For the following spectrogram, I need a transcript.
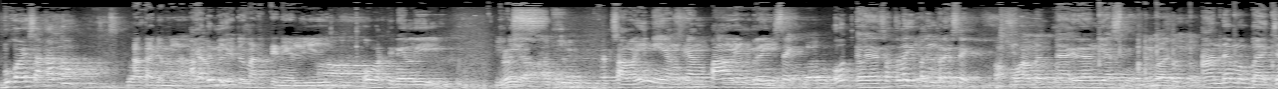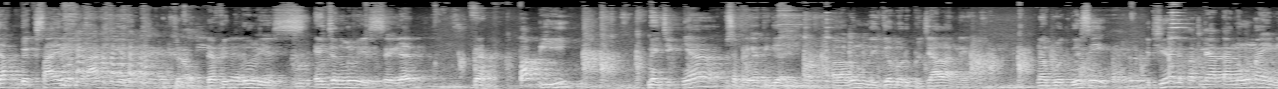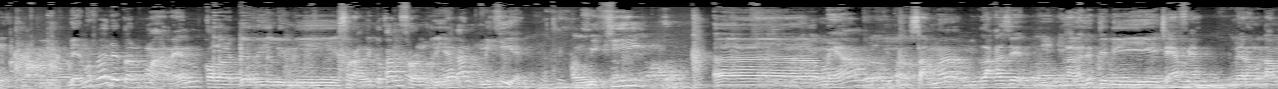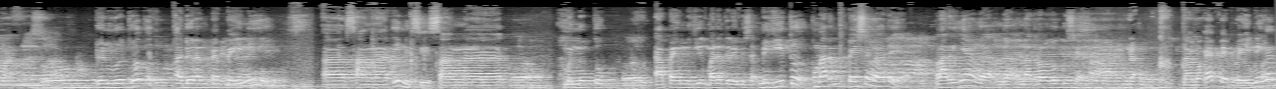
bukannya Saka tuh? Akademi. Akademi? itu Martinelli. oh Martinelli terus sama ini yang yang paling brengsek. Oh yang satu lagi paling brengsek. Muhammad eh, Irfan Diaz nih. Anda membajak backside yang terakhir. David Lewis Agent Lewis ya kan? Nah tapi Magicnya bisa peringkat tiga walaupun liga baru berjalan ya. Nah buat gue sih di sini ada kelihatan Nuna ini dan maksudnya dari tahun kemarin kalau dari lini serang itu kan front three-nya kan Miki ya? Miki eh Meang sama Lacazette. Lacazette jadi CF ya merah utama. Dan buat gue kehadiran PP ini eh, sangat ini sih sangat menutup apa yang Miki kemarin tidak bisa. Miki itu kemarin pace-nya nggak ada ya? Larinya nggak nggak nggak terlalu bagus ya? Nggak. Nah makanya PP ini kan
